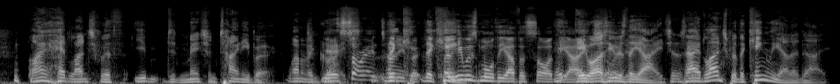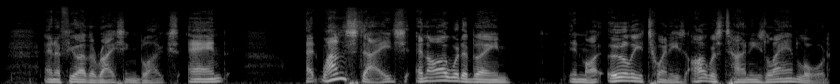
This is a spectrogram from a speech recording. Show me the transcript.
I had lunch with. You didn't mention Tony Bourke, one of the Yeah, greats. sorry, the, Anthony, ki- but, the but king. he was more the other side. The He, age he was. He was yeah. the age. So I had lunch with the king the other day, and a few other racing blokes. And at one stage, and I would have been in my early twenties, I was Tony's landlord.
